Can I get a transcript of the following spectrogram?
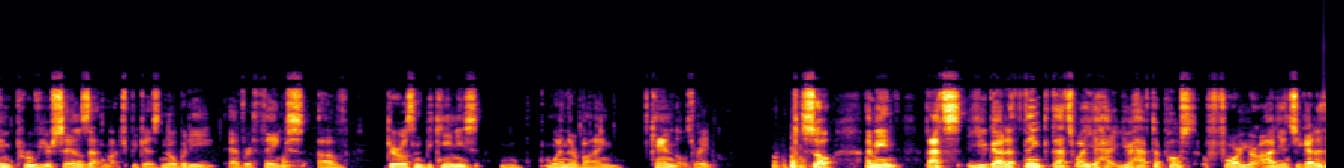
improve your sales that much because nobody ever thinks of girls in bikinis when they're buying candles right? So I mean that's you got to think that's why you, ha you have to post for your audience. You got to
